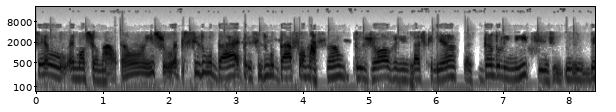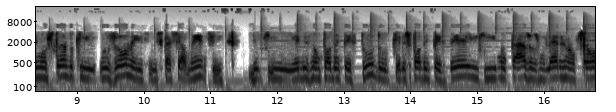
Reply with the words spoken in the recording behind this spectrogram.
seu emocional. Então isso é preciso mudar, é preciso mudar da formação dos jovens, das crianças, dando limites, demonstrando que os homens, especialmente, de que eles não podem ter tudo, que eles podem perder e que, no caso, as mulheres não são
